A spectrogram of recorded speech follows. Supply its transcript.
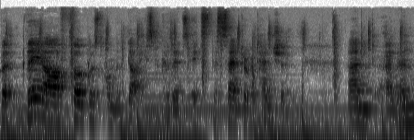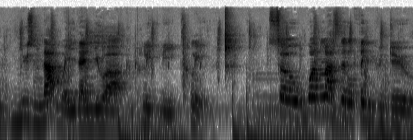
but they are focused on the dice because it's, it's the center of attention. And, and, and using that way, then you are completely clean. So one last little thing you can do,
